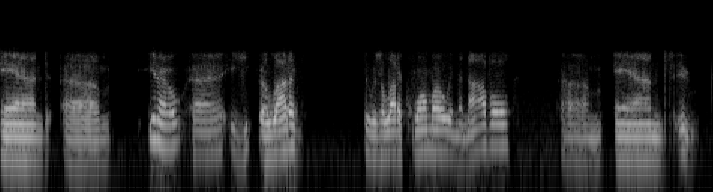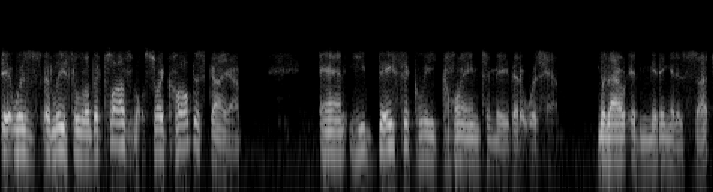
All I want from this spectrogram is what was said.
and um, you know uh, he, a lot of there was a lot of Cuomo in the novel, um, and it, it was at least a little bit plausible. So I called this guy up, and he basically claimed to me that it was him, without admitting it as such.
